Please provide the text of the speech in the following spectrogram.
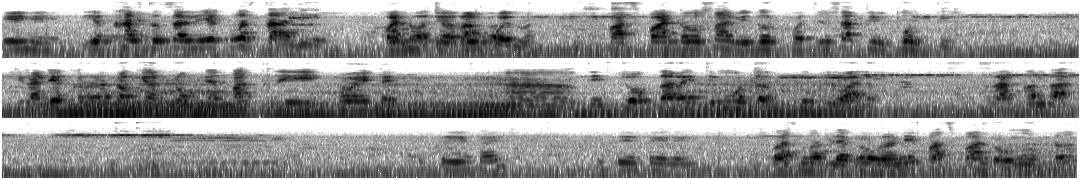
हे हे. एक खालतं चालली एक वरत आली. पांडवाच्या द्रौपदी. रांगातनं. पाच पांडव सहावी दुर्पती सातवी कोणती? तिला लेकर डोक्यात टोपल्यात भाकरी. हो हा ते चोपदार आहे ते मोठं टोपीवालं राखणदार. इथे एक आहे तिथे एक आहे गाई. पाच मधल्या गवळाने पाच पांडव मोठं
